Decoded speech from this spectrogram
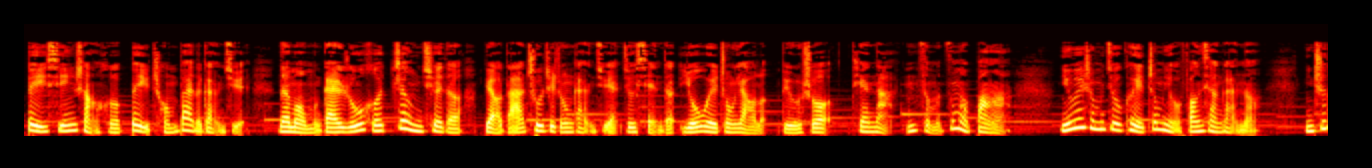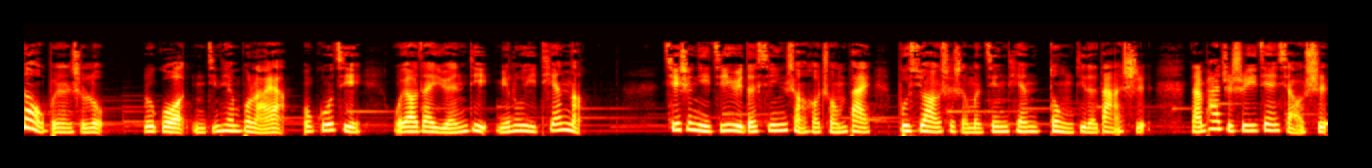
被欣赏和被崇拜的感觉。那么，我们该如何正确的表达出这种感觉，就显得尤为重要了。比如说：“天哪，你怎么这么棒啊？你为什么就可以这么有方向感呢？你知道我不认识路，如果你今天不来啊，我估计我要在原地迷路一天呢。”其实你给予的欣赏和崇拜不需要是什么惊天动地的大事，哪怕只是一件小事。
